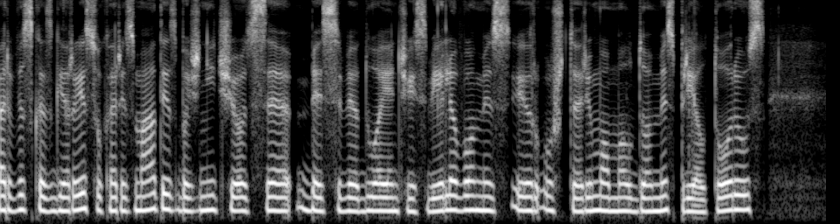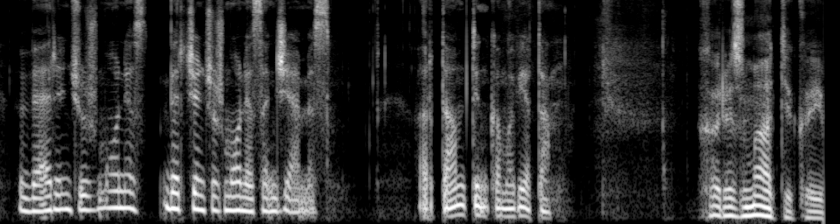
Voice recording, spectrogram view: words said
ar viskas gerai su charizmatais bažnyčiose besivėduojančiais vėliavomis ir užtarimo maldomis prie altoriaus, žmonės, verčiančių žmonės ant žemės. Ar tam tinkama vieta? Charizmatikai.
